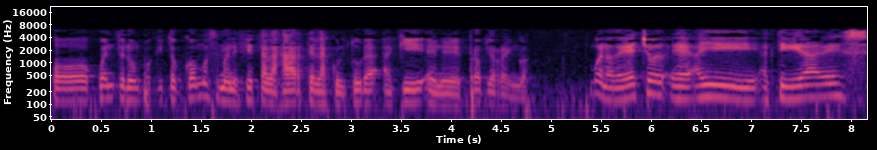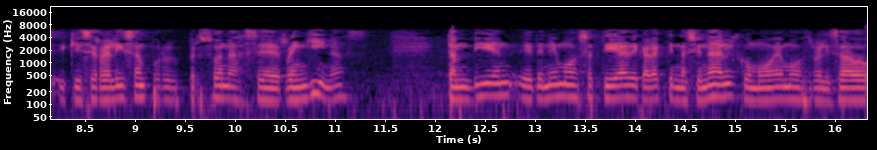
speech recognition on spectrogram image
o cuéntenos un poquito cómo se manifiestan las artes, las culturas aquí en el propio Rengo? Bueno, de hecho eh, hay actividades que se realizan por personas eh, renguinas. También tenemos actividades de carácter nacional, como hemos realizado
